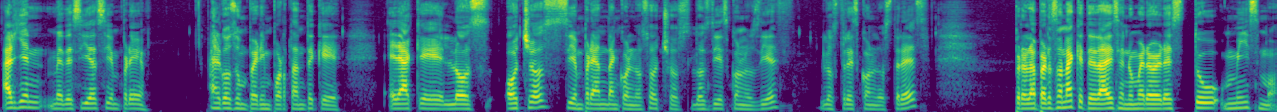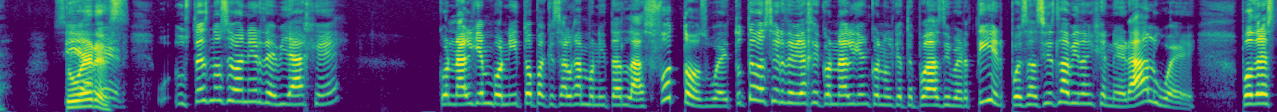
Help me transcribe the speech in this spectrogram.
Alguien me decía siempre algo súper importante que era que los ochos siempre andan con los ochos, los diez con los diez, los tres con los tres, pero la persona que te da ese número eres tú mismo. tú eres. Ustedes no se van a ir de viaje con alguien bonito para que salgan bonitas las fotos, güey. Tú te vas a ir de viaje con alguien con el que te puedas divertir. Pues así es la vida en general, güey. Podrás,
